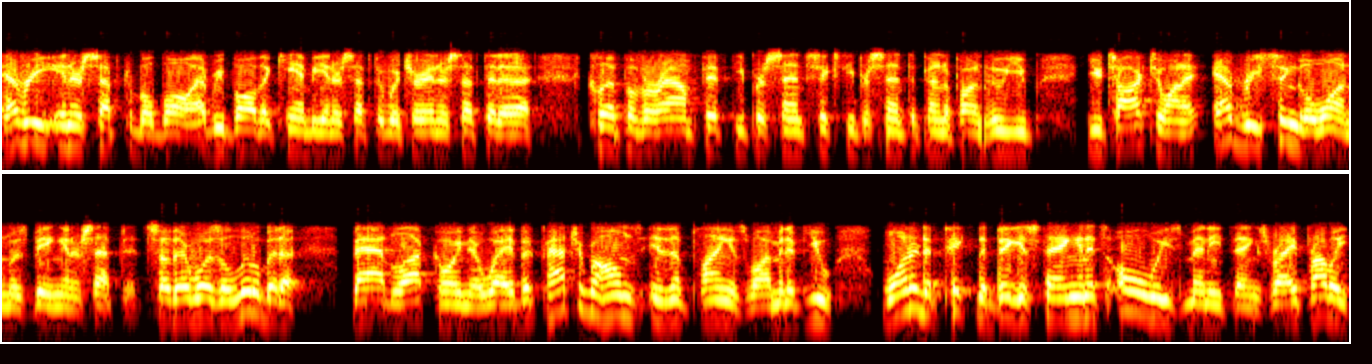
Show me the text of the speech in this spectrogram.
every interceptable ball, every ball that can be intercepted, which are intercepted at a clip of around 50%, 60%, depending upon who you you talk to on it, every single one was being intercepted. So there was a little bit of bad luck going their way. But Patrick Mahomes isn't playing as well. I mean, if you wanted to pick the biggest thing, and it's always many things, right? Probably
